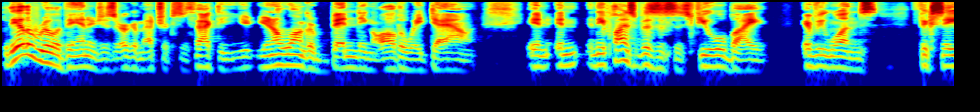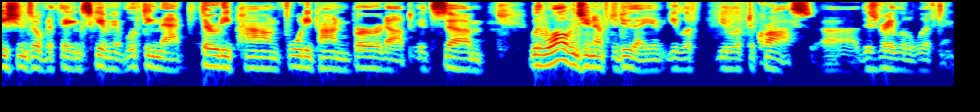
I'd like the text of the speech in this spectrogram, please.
But the other real advantage is ergometrics, is the fact that you're no longer bending all the way down. In, in, in the appliance business is fueled by everyone's fixations over Thanksgiving of lifting that 30 pound, 40 pound bird up. It's um, with wall ovens, you don't have to do that. You, you lift you lift across. Uh, there's very little lifting.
